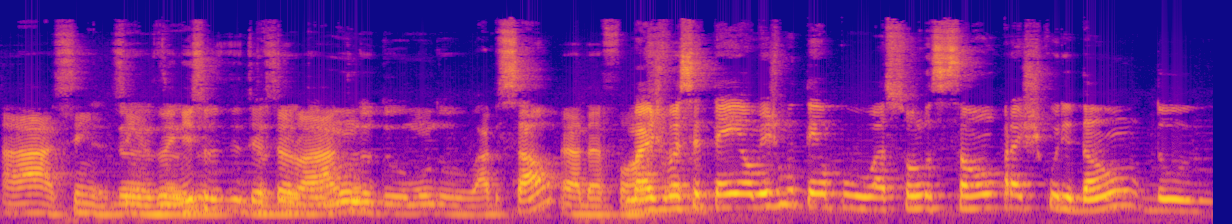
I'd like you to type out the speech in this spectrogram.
Ah, sim, sim. Do, início do, terceiro do, ato. Do mundo, do mundo abissal. É, da. Mas você tem, ao mesmo tempo, a solução pra escuridão do,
